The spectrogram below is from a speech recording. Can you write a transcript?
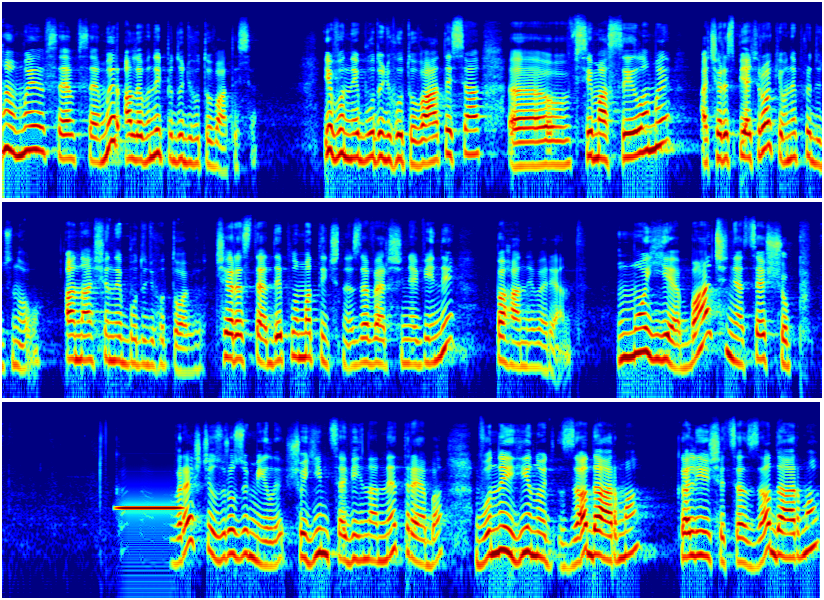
ми все, все, мир, але вони підуть готуватися. І вони будуть готуватися е, всіма силами, а через 5 років вони прийдуть знову. А наші не будуть готові. Через те дипломатичне завершення війни поганий варіант. Моє бачення це щоб врешті зрозуміли, що їм ця війна не треба, вони гинуть задарма, калічаться задарма,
